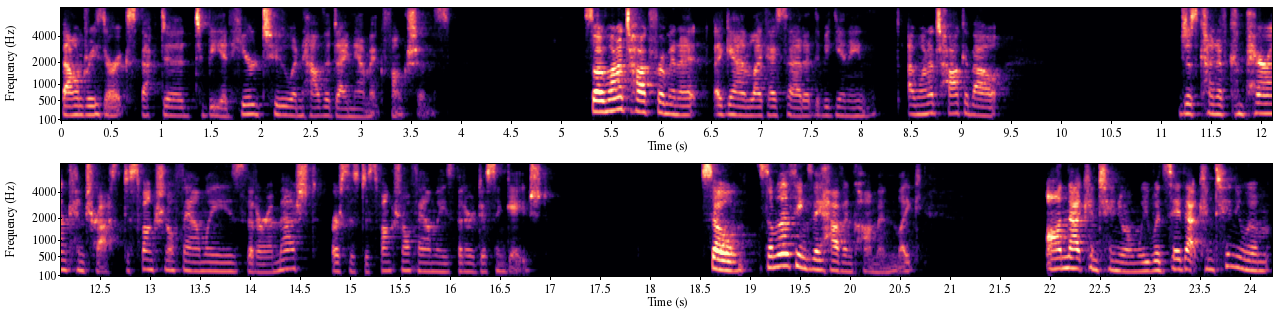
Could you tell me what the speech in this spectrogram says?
boundaries are expected to be adhered to and how the dynamic functions. So, I want to talk for a minute again, like I said at the beginning, I want to talk about just kind of compare and contrast dysfunctional families that are enmeshed versus dysfunctional families that are disengaged. So, some of the things they have in common, like on that continuum, we would say that continuum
